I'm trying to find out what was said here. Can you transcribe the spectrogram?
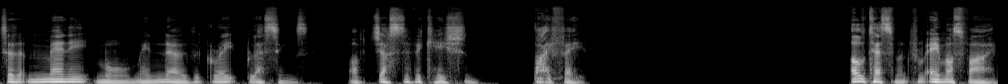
so that many more may know the great blessings of justification by faith. Old Testament from Amos 5.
